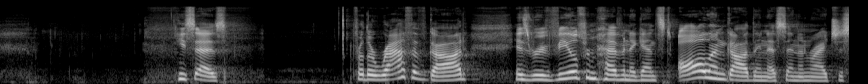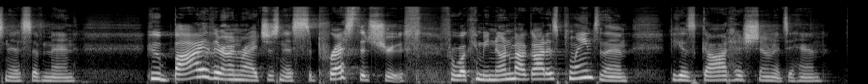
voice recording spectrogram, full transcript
He says, For the wrath of God is revealed from heaven against all ungodliness and unrighteousness of men, who by their unrighteousness suppress the truth. For what can be known about God is plain to them, because God has shown it to him.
